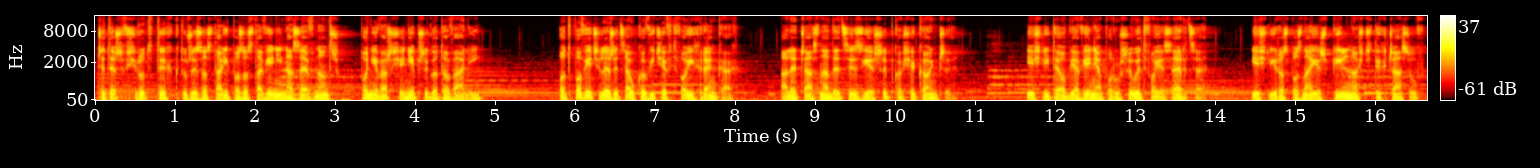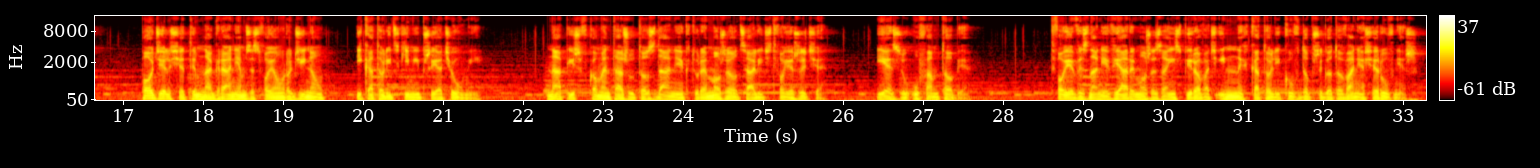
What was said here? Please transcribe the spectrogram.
Czy też wśród tych, którzy zostali pozostawieni na zewnątrz, ponieważ się nie przygotowali? Odpowiedź leży całkowicie w Twoich rękach, ale czas na decyzję szybko się kończy. Jeśli te objawienia poruszyły Twoje serce, jeśli rozpoznajesz pilność tych czasów, podziel się tym nagraniem ze swoją rodziną i katolickimi przyjaciółmi. Napisz w komentarzu to zdanie, które może ocalić Twoje życie. Jezu, ufam Tobie. Twoje wyznanie wiary może zainspirować innych katolików do przygotowania się również.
